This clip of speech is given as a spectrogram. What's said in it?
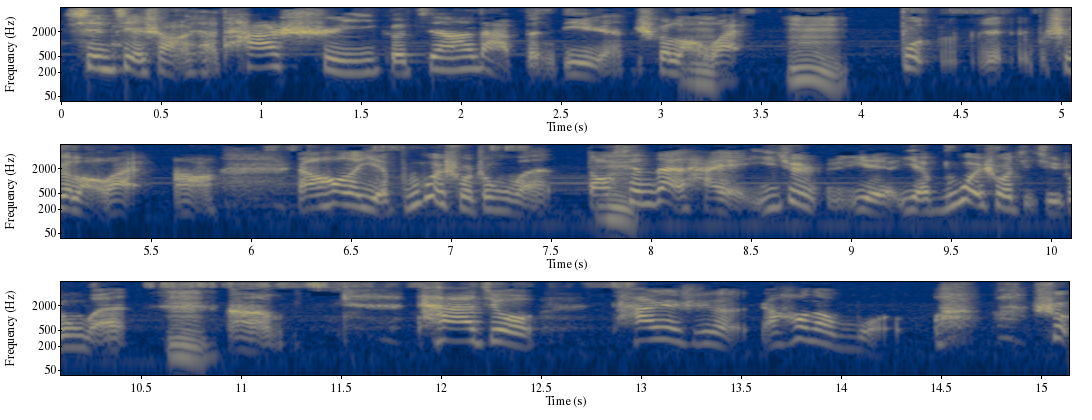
先介绍一下，他是一个加拿大本地人，是个老外。嗯，不是个老外啊。然后呢，也不会说中文，到现在他也一句也也不会说几句中文。嗯啊，他就他认识这个，然后呢，我 说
